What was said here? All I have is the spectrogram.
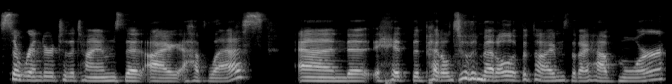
surrender to the times that I have less and uh, hit the pedal to the metal at the times that I have more.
